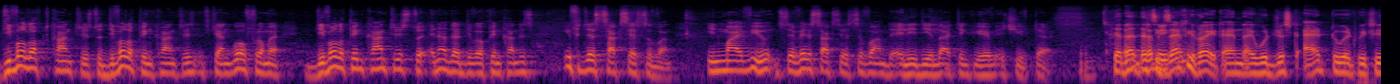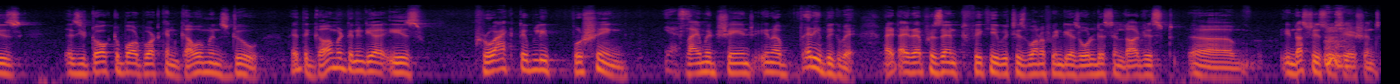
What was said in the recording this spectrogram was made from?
developed countries to developing countries. It can go from a developing countries to another developing countries if it is a successful one. In my view, it's a very successful one, the LED lighting you have achieved there. Yeah, that, that's me, exactly right. And I would just add to it, which is, as you talked about what can governments do, right? the government in India is proactively pushing yes. climate change in a very big way. Right? I represent FICCI, which is one of India's oldest and largest um, industry associations.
